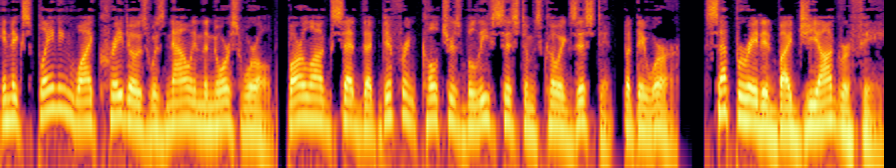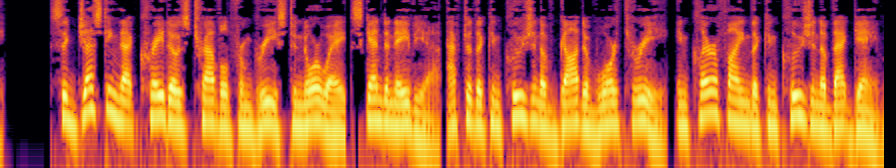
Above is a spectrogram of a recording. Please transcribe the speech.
In explaining why Kratos was now in the Norse world, Barlog said that different cultures' belief systems coexisted, but they were "...separated by geography." Suggesting that Kratos traveled from Greece to Norway Scandinavia after the conclusion of God of War 3. In clarifying the conclusion of that game,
